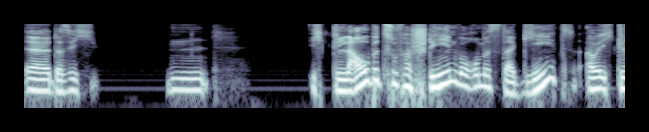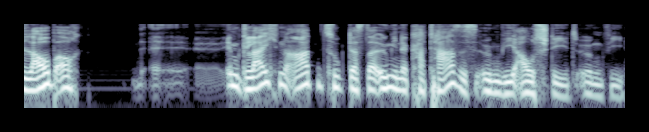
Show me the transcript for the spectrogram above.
äh, dass ich, hm, ich glaube zu verstehen, worum es da geht, aber ich glaube auch, äh, im gleichen Atemzug, dass da irgendwie eine Katharsis irgendwie aussteht, irgendwie.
